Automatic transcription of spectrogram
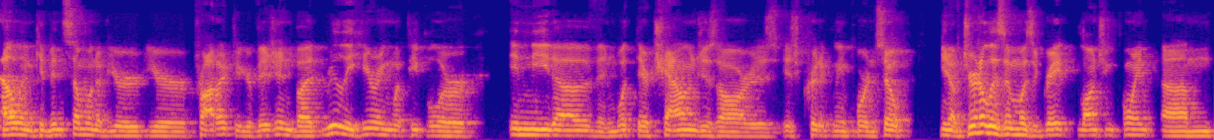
sell and convince someone of your your product or your vision, but really hearing what people are in need of and what their challenges are is is critically important. So you know, journalism was a great launching point. Um,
